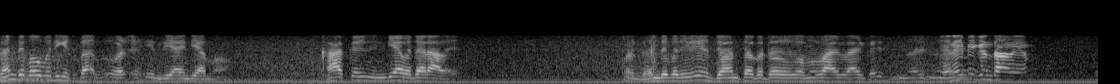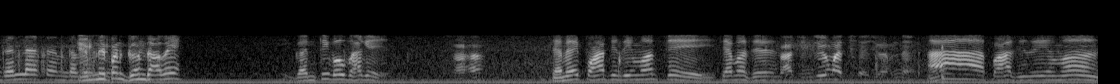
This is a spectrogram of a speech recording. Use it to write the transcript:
ગંધ બહુ બધી ઇન્ડિયા ઇન્ડિયામાં. ખાસ કરીને ઇન્ડિયા વધારે આવે. પણ ગંધ બધી જાણતા ગટર વાય વાય કરી એને બી ગંધ આવે એમ? એમને પણ ગંધ આવે? ગંધથી બહુ ભાગે. હા હા પાંચ ઇન્દ્રિયમાં જ છે. શેમાં છે? પાંચ ઇન્દ્રિયોમાં જ છે જો હા પાંચ ઇન્દ્રિયમાં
